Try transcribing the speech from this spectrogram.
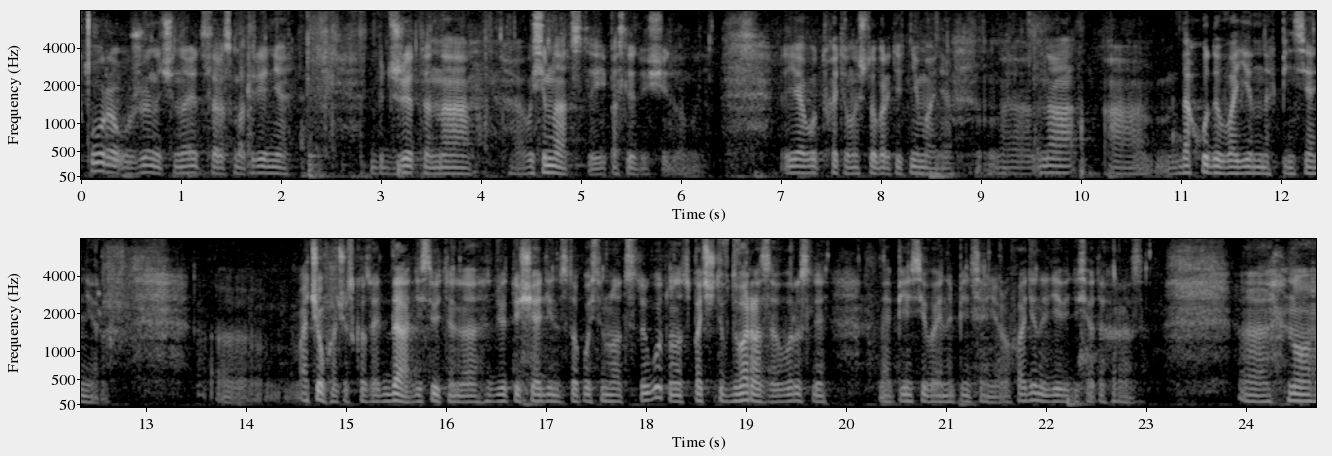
Скоро уже начинается рассмотрение бюджета на 18 и последующие два года. Я вот хотел на что обратить внимание. Э, на а, доходы военных пенсионеров. Э, о чем хочу сказать? Да, действительно, с 2011 по 2017 год у нас почти в два раза выросли э, пенсии военных пенсионеров. 1,9 раза. Э, но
